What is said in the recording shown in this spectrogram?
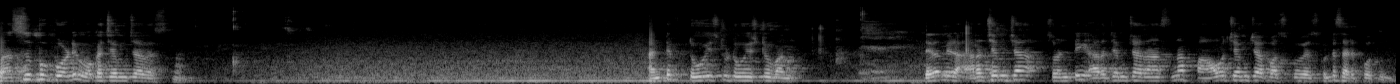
పసుపు పొడి ఒక చెంచా వేస్తున్నాను అంటే two is to two is to one లేదా మీరు అర చెంచా సొంటి అర చెంచా రాసిన పావు చెంచా పసుపు వేసుకుంటే సరిపోతుంది.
